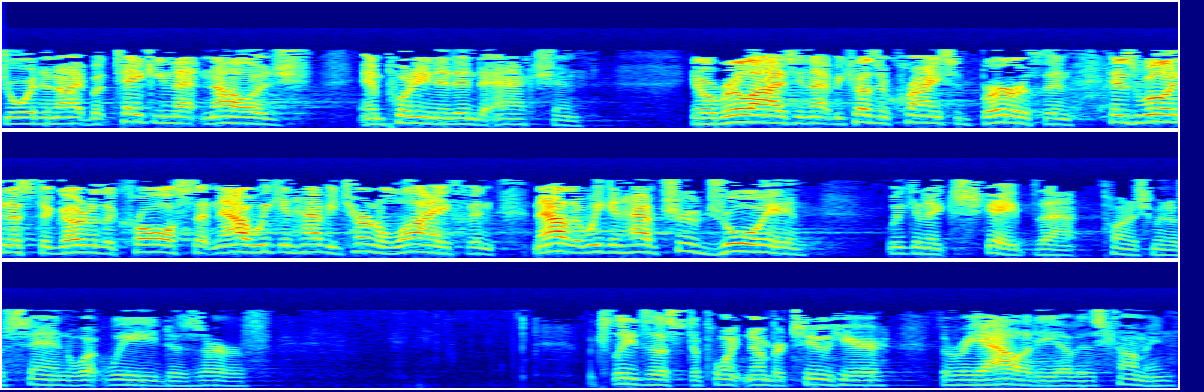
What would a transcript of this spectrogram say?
joy tonight, but taking that knowledge and putting it into action. You know, realizing that because of Christ's birth and His willingness to go to the cross, that now we can have eternal life and now that we can have true joy and we can escape that punishment of sin, what we deserve. Which leads us to point number two here, the reality of His coming.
